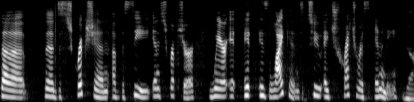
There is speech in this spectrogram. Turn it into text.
the the description of the sea in scripture where it, it is likened to a treacherous enemy, Yeah.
